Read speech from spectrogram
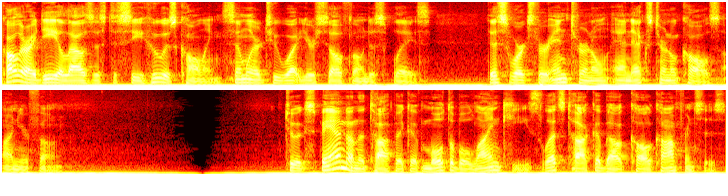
Caller ID allows us to see who is calling, similar to what your cell phone displays. This works for internal and external calls on your phone. To expand on the topic of multiple line keys, let's talk about call conferences.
